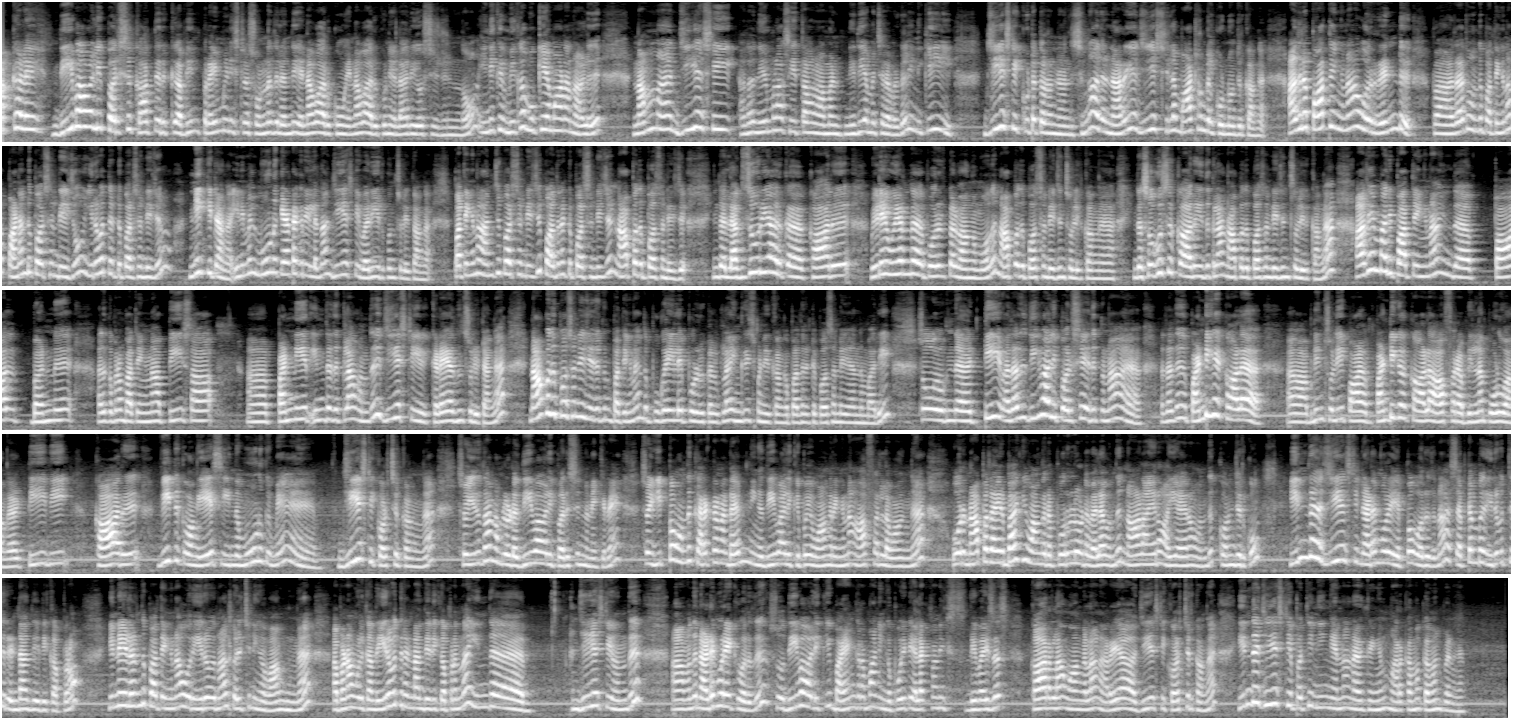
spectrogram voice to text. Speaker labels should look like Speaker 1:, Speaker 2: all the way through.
Speaker 1: மக்களே தீபாவளி பரிசு காத்திருக்கு அப்படின்னு பிரைம் மினிஸ்டர் சொன்னதுலேருந்து என்னவா இருக்கும் என்னவா இருக்கும்னு எல்லாரும் யோசிச்சுட்டு இருந்தோம் இன்னைக்கு மிக முக்கியமான நாள் நம்ம ஜிஎஸ்டி அதாவது நிர்மலா சீதாராமன் நிதியமைச்சர் அவர்கள் இன்னைக்கு ஜிஎஸ்டி கூட்டத்தொடர் நடந்துச்சுங்க. அதில் நிறைய ஜிஎஸ்டியில் மாற்றங்கள் கொண்டு வந்திருக்காங்க. அதில் பார்த்தீங்கன்னா ஒரு ரெண்டு அதாவது வந்து பார்த்தீங்கன்னா பன்னெண்டு பர்சன்டேஜும் இருபத்தெட்டு பர்சன்டேஜும் நீக்கிட்டாங்க. இனிமேல் மூணு கேட்டகரியில் தான் ஜிஎஸ்டி வரி இருக்குன்னு சொல்லியிருக்காங்க. பார்த்தீங்கன்னா அஞ்சு பர்சன்டேஜ் பதினெட்டு பர்சன்டேஜ் நாற்பது பர்சன்டேஜ் இந்த லக்ஸூரியாக இருக்க காரு விலை உயர்ந்த பொருட்கள் வாங்கும் போது நாற்பது பர்சன்டேஜ்னு சொல்லியிருக்காங்க. இந்த சொகுசு காரு இதுக்கெல்லாம் நாற்பது பர்சன்டேஜ்னு சொல்லியிருக்காங்க. அதே மாதிரி பார்த்தீங்கன்னா இந்த பால் பன்னு அதுக்கப்புறம் பார்த்தீங்கன்னா பீஸா பன்னீர் இந்த இதுக்கெலாம் வந்து ஜிஎஸ்டி கிடையாதுன்னு சொல்லிட்டாங்க. நாற்பது பர்சன்டேஜ் எதுக்குன்னு பார்த்தீங்கன்னா இந்த புகையிலை பொருட்களுக்குலாம் இன்க்ரீஸ் பண்ணியிருக்காங்க. பதினெட்டு பர்சன்டேஜ் அந்த மாதிரி. ஸோ இந்த டீ அதாவது தீபாவளி பரிசு எதுக்குன்னா அதாவது பண்டிகை கால அப்படின்னு சொல்லி பா பண்டிகை கால ஆஃபர் அப்படின்லாம் போடுவாங்க. டிவி காரு வீட்டுக்கு வாங்க ஏசி இந்த மூணுக்குமே ஜிஎஸ்டி குறைச்சிருக்காங்க ஸோ இதுதான் நம்மளோட தீபாவளி பரிசுன்னு நினைக்கிறேன். ஸோ இப்போ வந்து கரெக்டான டைம் நீங்கள் தீபாவளிக்கு போய் வாங்குறீங்கன்னா ஆஃபரில் வாங்க ஒரு நாற்பதாயிரம் ரூபாய்க்கு வாங்குற பொருளோட விலை வந்து நாலாயிரம் ஐயாயிரம் வந்து குறைஞ்சிருக்கும். இந்த ஜிஎஸ்டி நடைமுறை எப்போ வருதுன்னா செப்டம்பர் இருபத்தி ரெண்டாம் தேதிக்கு அப்புறம். இன்னையிலேருந்து பார்த்தீங்கன்னா ஒரு இருபது நாள் கழிச்சு நீங்கள் வாங்குங்க. அப்போனா உங்களுக்கு அந்த இருபத்தி ரெண்டாம் தேதிக்கு அப்புறம் தான் இந்த ஜிஎஸ்டி வந்து வந்து நடைமுறைக்கு வருது. ஸோ தீபாவளிக்கு பயங்கரமாக நீங்கள் போயிட்டு எலக்ட்ரானிக்ஸ் டிவைசஸ் கார்லாம் வாங்கலாம். நிறையா ஜிஎஸ்டி குறைச்சிருக்காங்க. இந்த ஜிஎஸ்டி பற்றி நீங்கள் என்ன நினைக்கிறீங்கன்னு மறக்காமல் கமெண்ட் பண்ணுங்கள்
